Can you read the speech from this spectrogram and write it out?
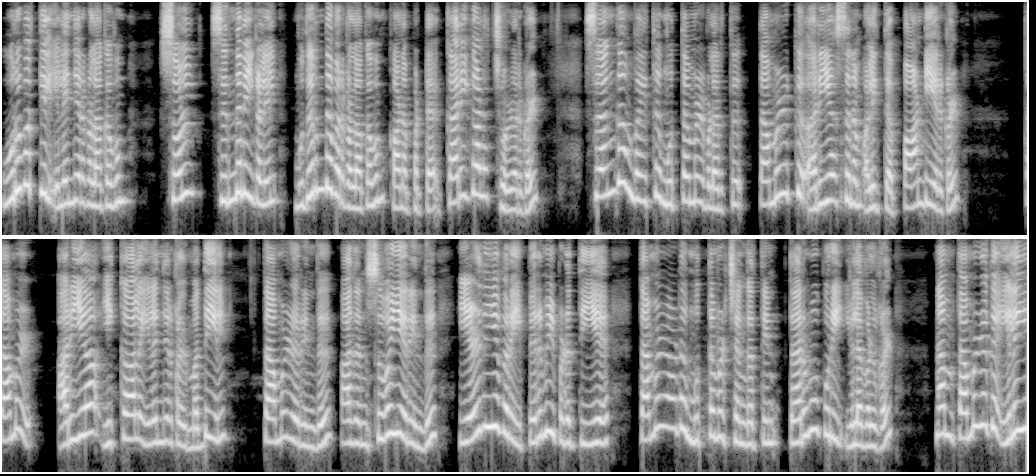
உருவத்தில் இளைஞர்களாகவும் சொல் சிந்தனைகளில் முதிர்ந்தவர்களாகவும் காணப்பட்ட கரிகால சோழர்கள் சங்கம் வைத்து முத்தமிழ் வளர்த்து தமிழுக்கு அரியாசனம் அளித்த பாண்டியர்கள் தமிழ் அரியா இக்கால இளைஞர்கள் மத்தியில் தமிழறிந்து அதன் சுவையறிந்து எழுதியவரை பெருமைப்படுத்திய தமிழ்நாடு முத்தமிழ்ச் சங்கத்தின் தருமபுரி இளவல்கள் நம் தமிழக இளைய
